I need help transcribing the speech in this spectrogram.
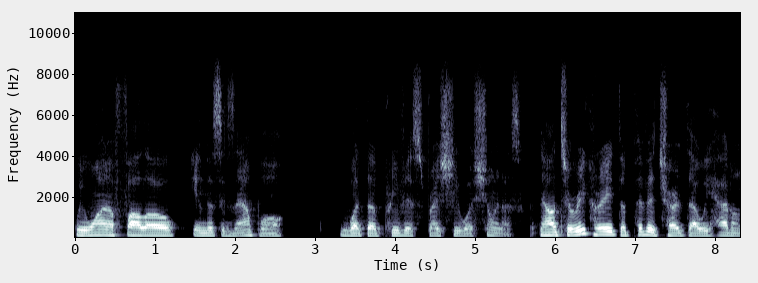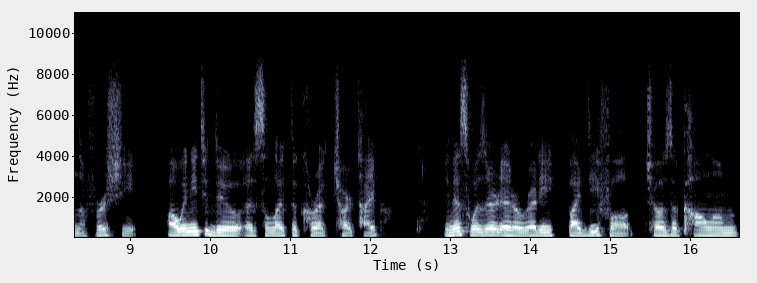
we want to follow in this example what the previous spreadsheet was showing us. Now to recreate the pivot chart that we had on the first sheet, all we need to do is select the correct chart type. In this wizard, it already by default chose a column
